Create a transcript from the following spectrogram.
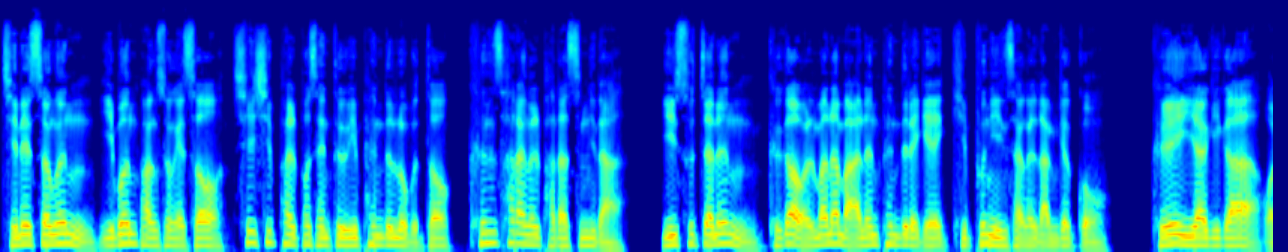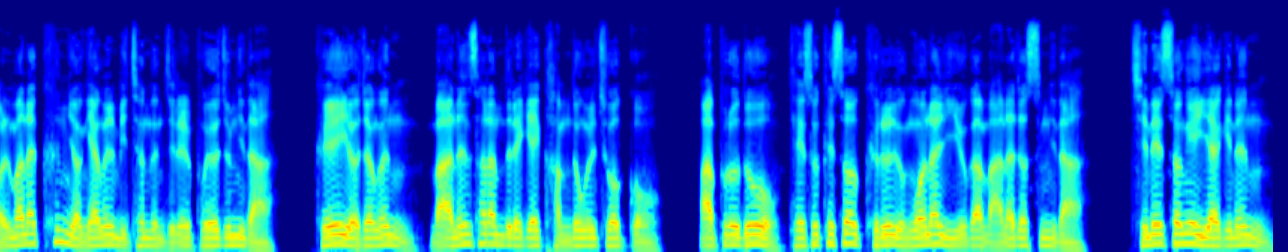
진해성은 이번 방송에서 78%의 팬들로부터 큰 사랑을 받았습니다. 이 숫자는 그가 얼마나 많은 팬들에게 깊은 인상을 남겼고 그의 이야기가 얼마나 큰 영향을 미쳤는지를 보여줍니다. 그의 여정은 많은 사람들에게 감동을 주었고 앞으로도 계속해서 그를 응원할 이유가 많아졌습니다. 진해성의 이야기는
